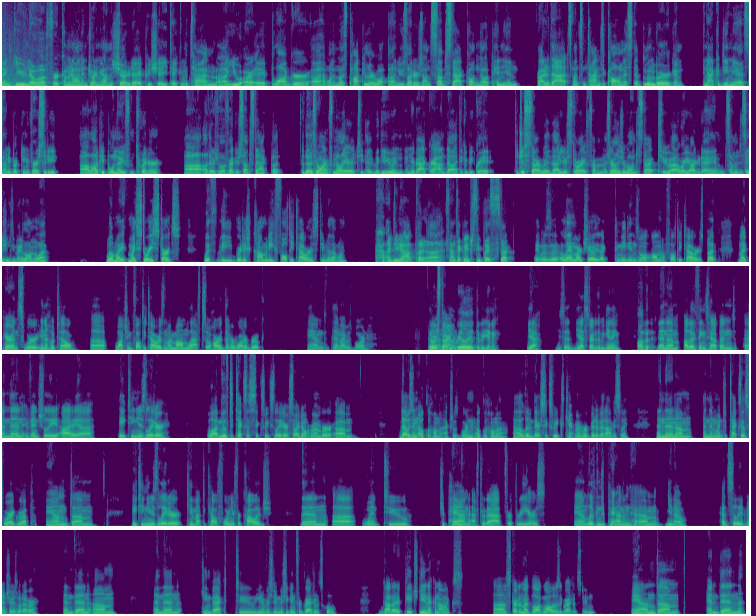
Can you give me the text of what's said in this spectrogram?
Thank you, Noah, for coming on and joining me on the show today. I appreciate you taking the time. Uh, you are a blogger, uh, have one of the most popular uh, newsletters on Substack called Noahpinion. Prior to that, spent some time as a columnist at Bloomberg and in academia at Stony Brook University. Uh, a lot of people know you from Twitter. Uh, others will have read your Substack, but for those who aren't familiar to, uh, with you and, and your background, I think it'd be great to just start with uh, your story from as early as you're willing to start to uh, where you are today and some of the decisions you made along the way. Well, my my story starts with the British comedy Fawlty Towers. Do you know that one? I do not, but uh, sounds like an interesting place to start. It was a, a landmark show. Like comedians will all know Fawlty Towers, but my parents were in a hotel uh, watching Fawlty Towers, and my mom laughed so hard that her water broke, and then I was born. So we're starting um, really at the beginning. Yeah, you said yeah. Start at the beginning. Love it. Then um, other things happened, and then eventually, I uh, 18 years later, well, I moved to Texas six weeks later, so I don't remember. Um, that was in Oklahoma. Actually, I was born in Oklahoma. Uh, lived there six weeks. Can't remember a bit of it, obviously. And then, um, and then went to Texas, where I grew up. And um, 18 years later, came out to California for college. Then uh, went to Japan after that for three years and lived in Japan and, um, you know, had silly adventures, whatever. And then, um, and then came back to University of Michigan for graduate school, got a PhD in economics, uh, started my blog while I was a graduate student, and um, and then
